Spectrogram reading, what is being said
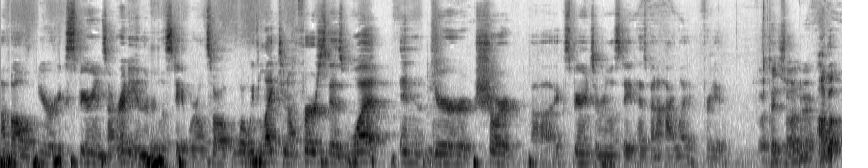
about your experience already in the real estate world. So what we'd like to know first is what in your short uh, experience in real estate has been a highlight for you. you want to take this one? Or? I'll go.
